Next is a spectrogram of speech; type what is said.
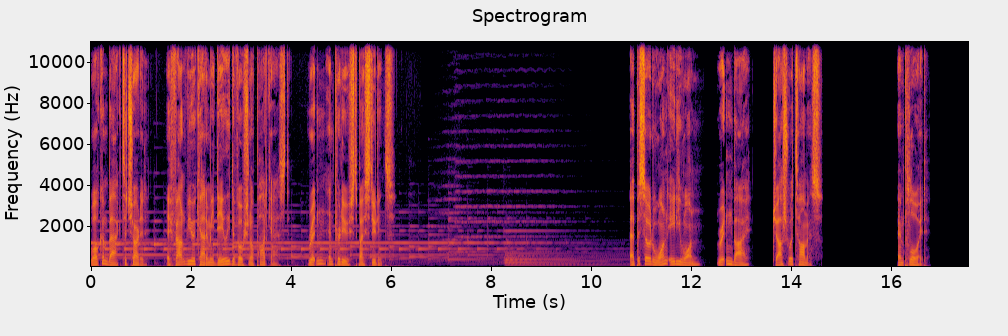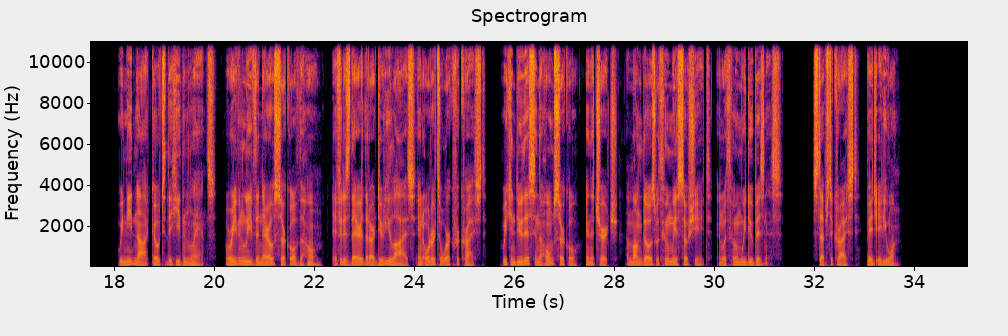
Welcome back to Charted, a Fountainview Academy daily devotional podcast, written and produced by students. Episode 181, written by Joshua Thomas. Employed. We need not go to the heathen lands, or even leave the narrow circle of the home, if it is there that our duty lies in order to work for Christ. We can do this in the home circle, in the church, among those with whom we associate and with whom we do business. Steps to Christ, page 81.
